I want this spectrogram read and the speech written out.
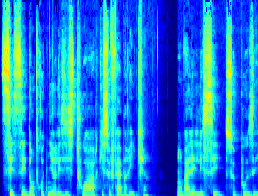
cesser d'entretenir les histoires qui se fabriquent, on va les laisser se poser.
